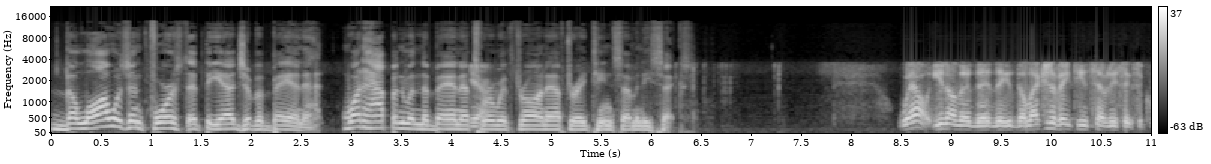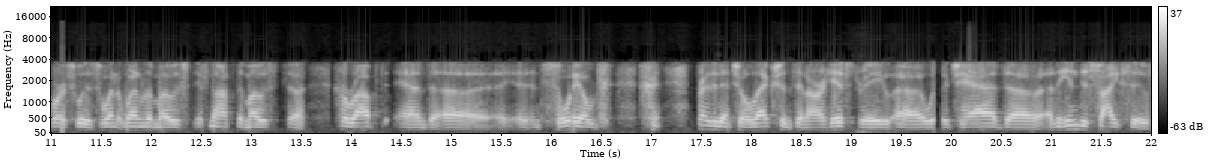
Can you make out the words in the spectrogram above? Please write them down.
the law was enforced at the edge of a bayonet. What happened when the bayonets yeah. were withdrawn after 1876? Well, you know, the, the, the election of 1876, of course, was one, one of the most, if not the most, uh, corrupt and, uh, and soiled presidential elections in our history, uh, which had uh, an indecisive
